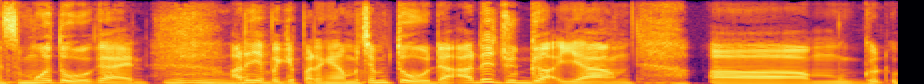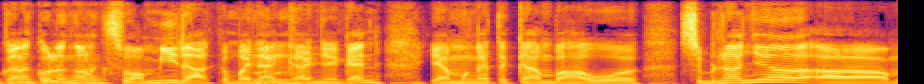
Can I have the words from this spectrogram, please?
semua tu kan. Hmm. Ada yang bagi pandangan macam tu dan ada juga yang um, golongan-golongan suami lah kebanyakannya Hmm. kan yang mengatakan bahawa sebenarnya um,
